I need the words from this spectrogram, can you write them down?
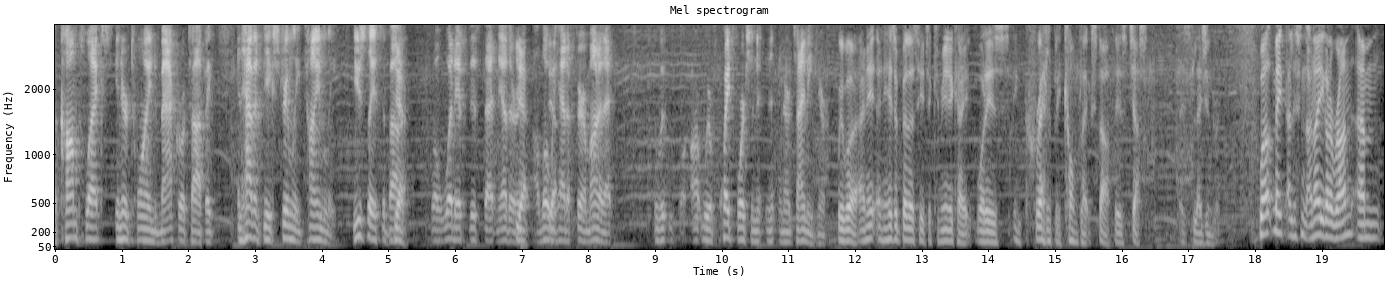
a complex, intertwined macro topic and have it be extremely timely. Usually it's about, yeah. well, what if this, that, and the other. Yeah. Although yeah. we had a fair amount of that, we're quite fortunate in, our timing here. We were, and, it, and his ability to communicate what is incredibly complex stuff is just it's legendary. Well, mate, listen, I know you got to run. Um,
